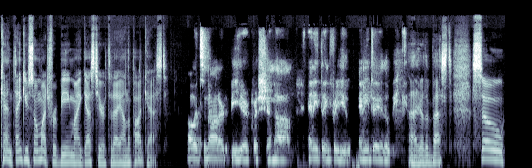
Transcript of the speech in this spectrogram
Ken, thank you so much for being my guest here today on the podcast. Oh, it's an honor to be here, Christian. Uh, anything for you, any day of the week. Uh, you're the best. So,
